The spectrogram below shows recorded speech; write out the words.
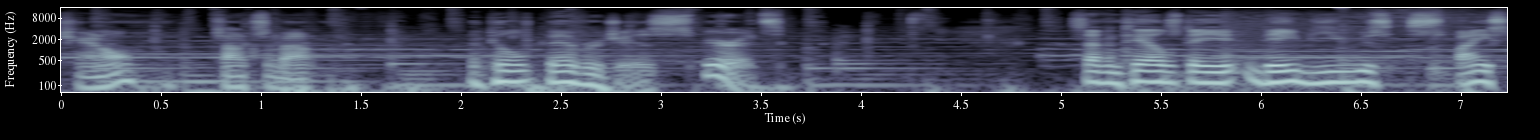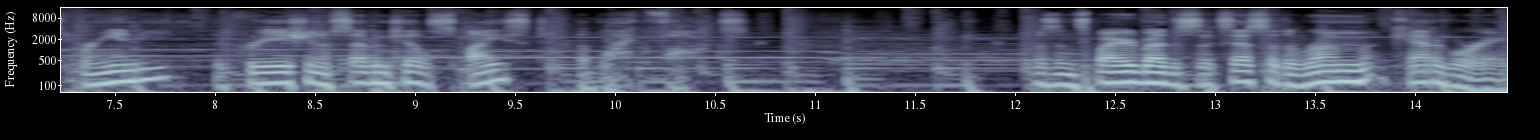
channel. It talks about adult beverages, spirits. Seven Tails de- debuts spiced brandy. The creation of Seven Tails Spiced, the Black Fox, was inspired by the success of the rum category.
